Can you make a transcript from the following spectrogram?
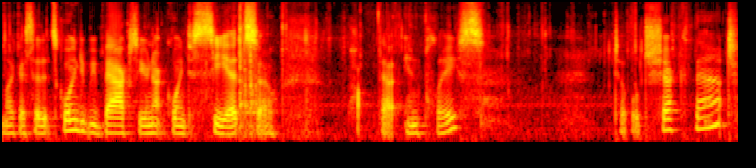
And like I said, it's going to be back, so you're not going to see it. So pop that in place. Double check that.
